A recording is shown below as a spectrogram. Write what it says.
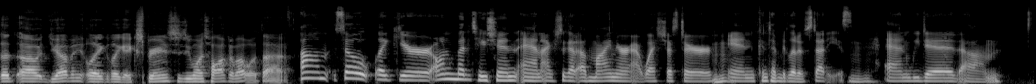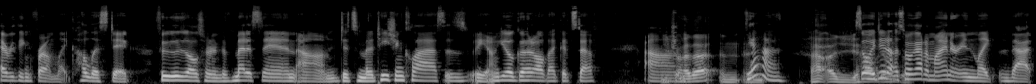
uh, uh, do you have any like like experiences you want to talk about with that Um, so like you're on meditation, and I actually got a minor at West Chester Mhm. in contemplative studies, Mhm. and we did um everything from like holistic foods, alternative medicine, um, did some meditation classes, you know, yoga, all that good stuff. Um, you try that and, and yeah. how, you, so I did. So I got a minor in like that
